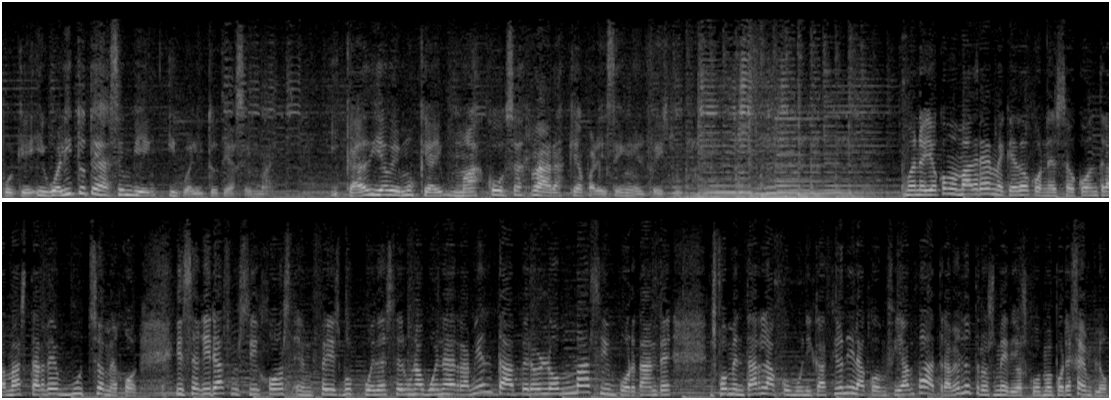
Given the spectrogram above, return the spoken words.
porque igualito te hacen bien, igualito te hacen mal. Y cada día vemos que hay más cosas raras que aparecen en el Facebook. Bueno, yo como madre me quedo con eso, contra más tarde mucho mejor. Y seguir a sus hijos en Facebook puede ser una buena herramienta, pero lo más importante es fomentar la comunicación y la confianza a través de otros medios, como por ejemplo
